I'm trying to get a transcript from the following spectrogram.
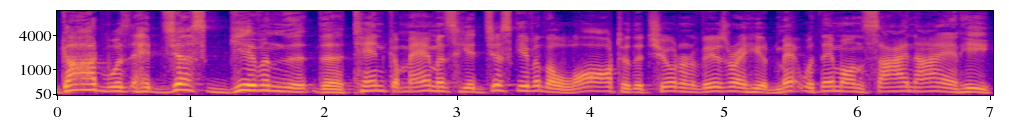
God was, had just given the, the Ten Commandments, He had just given the law to the children of Israel. He had met with them on Sinai and He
